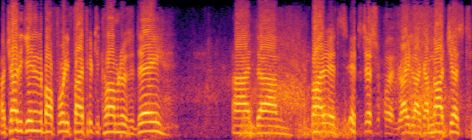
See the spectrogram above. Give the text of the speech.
I try to get in about 45, 50 kilometers a day, and um, but it's it's discipline, right? Like I'm not just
